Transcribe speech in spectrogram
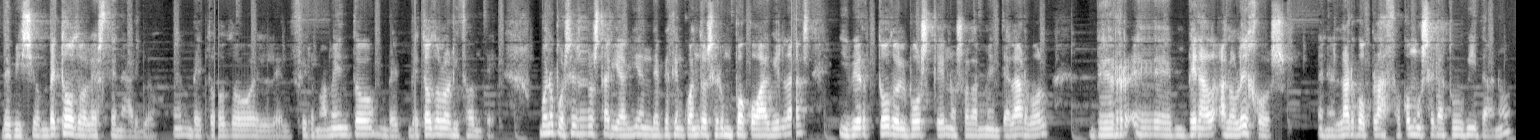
de visión, ve todo el escenario, ¿eh? ve todo el, firmamento, ve, todo el horizonte. Bueno, pues eso estaría bien de vez en cuando ser un poco águilas y ver todo el bosque, no solamente el árbol, ver, eh, ver a, a, lo lejos, en el largo plazo, cómo será tu vida, ¿no?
